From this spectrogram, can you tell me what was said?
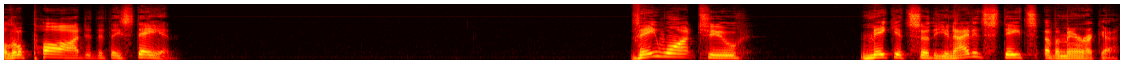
a little pod that they stay in. They want to make it so the United States of America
